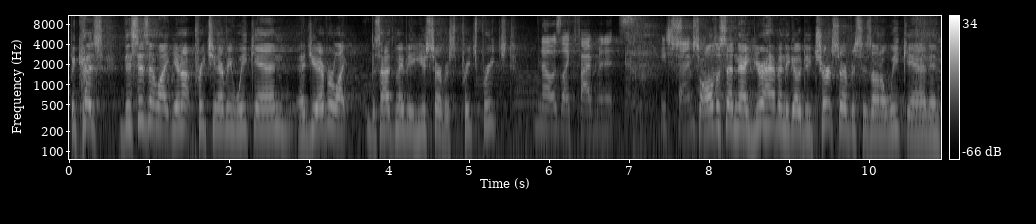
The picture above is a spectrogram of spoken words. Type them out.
because this isn't like you're not preaching every weekend. Had you ever, like, besides maybe a youth service, preach, preached? No, it was like five minutes each time. So all of a sudden now you're having to go do church services on a weekend and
